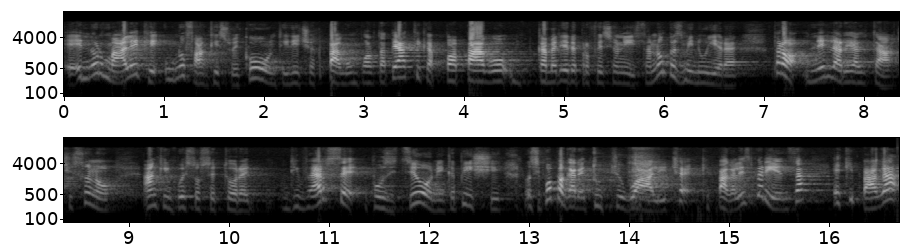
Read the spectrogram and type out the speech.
è normale che uno fa anche i suoi conti, dice pago un portapiatti, pago un cameriere professionista, non per sminuire, però nella realtà ci sono anche in questo settore diverse posizioni, capisci? Non si può pagare tutti uguali, c'è chi paga l'esperienza e chi paga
